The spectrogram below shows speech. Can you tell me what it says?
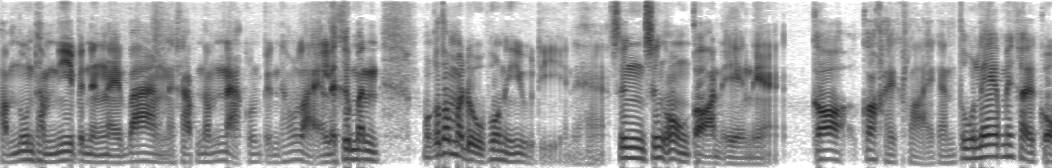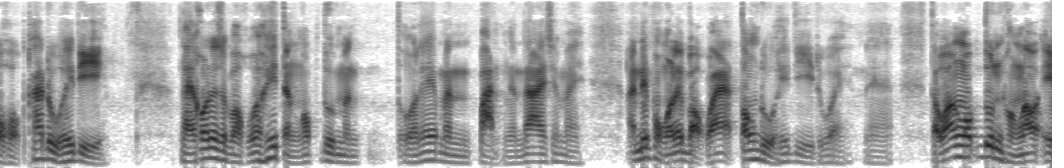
ทำนู่นทำนี่เป็นยังไงบ้างนะครับ น้ำหนักคุณเป็นเท่าไหร่อะไรคือมันมันก็ต้องมาดูพวกนี้อยู่ดีนะฮะซึ่งซึ่งองค์กรเองเนี่ยก็ก็คล้ายๆกันตัวเลขไม่เคยโกหกถ้าดูให้ดีหลายคนจะบอกว่าเฮ้ยแต่งบดุลมันตัวเลขมันปั่นกันได้ใช่ไหมอันนี้ผมก็เลยบอกว่าต้องดูให้ดีด้วยนะแต่ว่างบดุลของเราเอ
